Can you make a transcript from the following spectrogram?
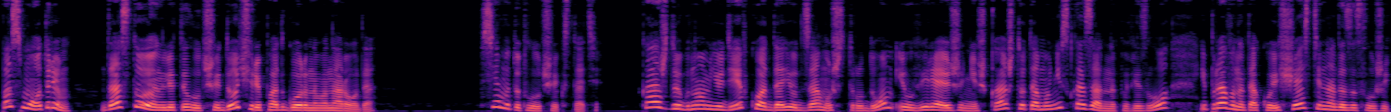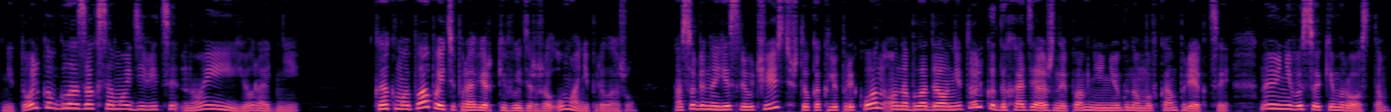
Посмотрим, достоин ли ты лучшей дочери подгорного народа. Все мы тут лучшие, кстати. Каждую гномью девку отдают замуж с трудом и уверяю женишка, что тому несказанно повезло, и право на такое счастье надо заслужить не только в глазах самой девицы, но и ее родни. Как мой папа эти проверки выдержал, ума не приложу. Особенно если учесть, что как лепрекон он обладал не только доходяжной, по мнению гномов, комплекцией, но и невысоким ростом.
